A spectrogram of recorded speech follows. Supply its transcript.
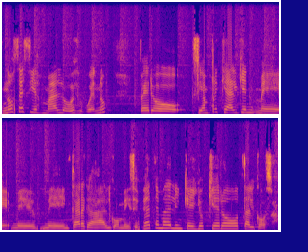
no sé si es malo o es bueno, pero siempre que alguien me, me, encarga algo, me dice, fíjate Madeline que yo quiero tal cosa,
